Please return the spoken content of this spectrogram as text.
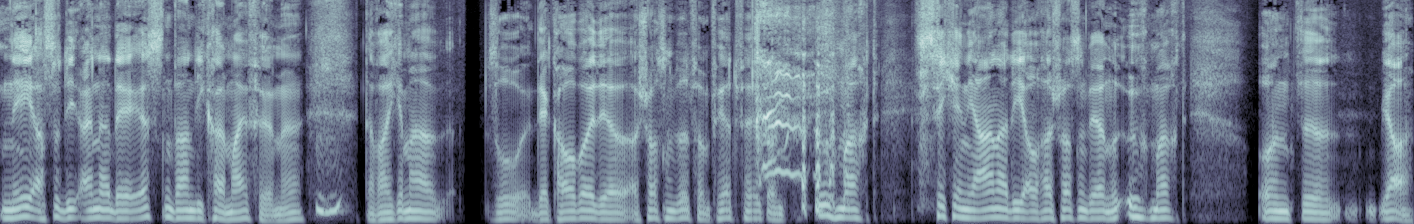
Nee, ach so, die, einer der ersten waren die Karl-May-Filme. Da war ich immer so der Cowboy, der erschossen wird, vom Pferd fällt und macht. Zig Indianer, die auch erschossen werden und macht. Und äh, ja,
